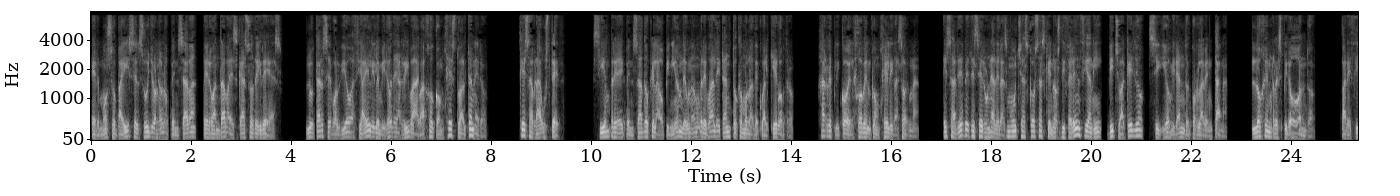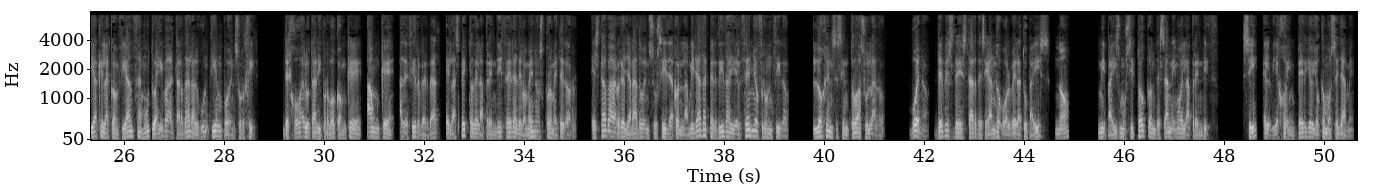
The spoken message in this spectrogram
Hermoso país el suyo no lo pensaba, pero andaba escaso de ideas. Lutar se volvió hacia él y le miró de arriba abajo con gesto altanero. ¿Qué sabrá usted? Siempre he pensado que la opinión de un hombre vale tanto como la de cualquier otro. Ja replicó el joven con gélida sorna. Esa debe de ser una de las muchas cosas que nos diferencian y, dicho aquello, siguió mirando por la ventana. Logen respiró hondo. Parecía que la confianza mutua iba a tardar algún tiempo en surgir. Dejó a lutar y probó con que, aunque, a decir verdad, el aspecto del aprendiz era de lo menos prometedor. Estaba arrellanado en su silla con la mirada perdida y el ceño fruncido. Logen se sentó a su lado. Bueno, debes de estar deseando volver a tu país, ¿no? Mi país musitó con desánimo el aprendiz. Sí, el viejo imperio o como se llame.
